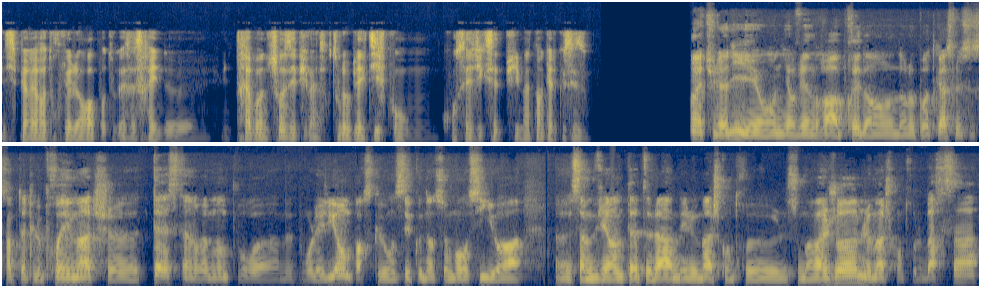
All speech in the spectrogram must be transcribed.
espérer retrouver l'Europe. En tout cas, ça serait une, très bonne chose. Et puis, voilà, surtout l'objectif qu'on s'est fixé depuis maintenant quelques saisons. Ouais, tu l'as dit, et on y reviendra après dans, dans le podcast, mais ce sera peut-être le premier match euh, test hein, vraiment pour, euh, pour les Lions, parce qu'on sait que dans ce mois aussi, il y aura, euh, ça me vient en tête là, mais le match contre le sous-marin jaune, le match contre le Barça.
